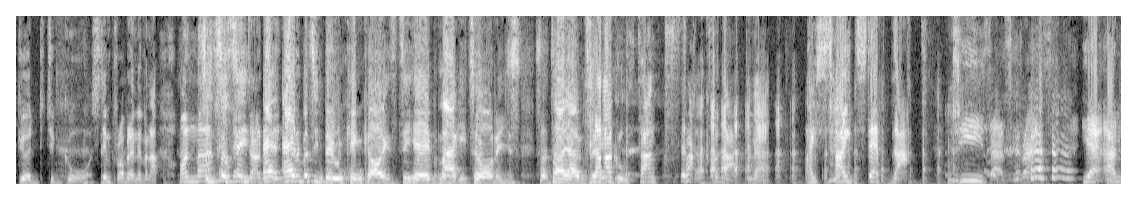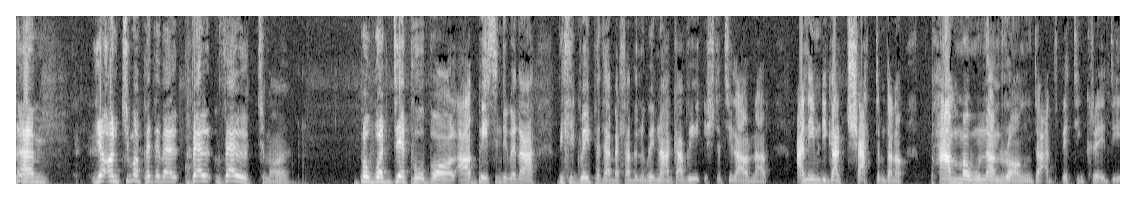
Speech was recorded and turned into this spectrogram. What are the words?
good to go. Sdim problem efo na. Ond ma... So, so si, e- er, er bod ti'n byw yn King Coed, ti heb Maggie Tories, so da iawn ti. Nagw, thank fuck for that, fe. I sidestep that. Jesus Christ. Yeah, and... Um, yeah, ond ti'n mo, pethau fel, fel, fel, ti'n mo, bywydau pobl a beth sy'n digwydd a fi lli gweud pethau bellach, dyn nhw'n gweud, na, gaf fi eisiau ti lawr nawr, a ni'n mynd i gael chat amdano pam mae hwnna'n wrong, dad, beth ti'n credu.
